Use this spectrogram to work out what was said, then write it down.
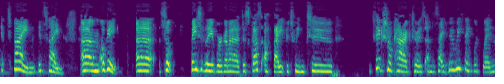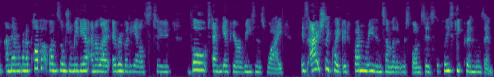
It's fine. It's fine. Um, okay. Uh, so basically, we're gonna discuss a fight between two fictional characters and decide who we think would win, and then we're gonna pop it up on social media and allow everybody else to vote and give your reasons why. It's actually quite good fun reading some of the responses, so please keep putting those in.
